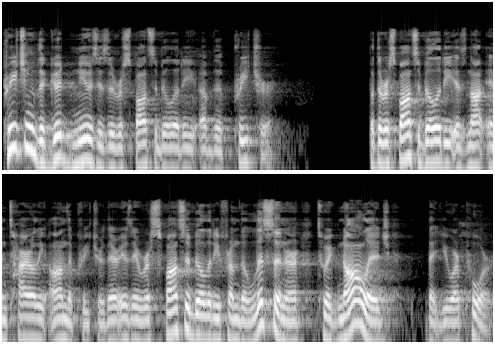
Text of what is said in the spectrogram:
Preaching the good news is a responsibility of the preacher. But the responsibility is not entirely on the preacher. There is a responsibility from the listener to acknowledge that you are poor.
